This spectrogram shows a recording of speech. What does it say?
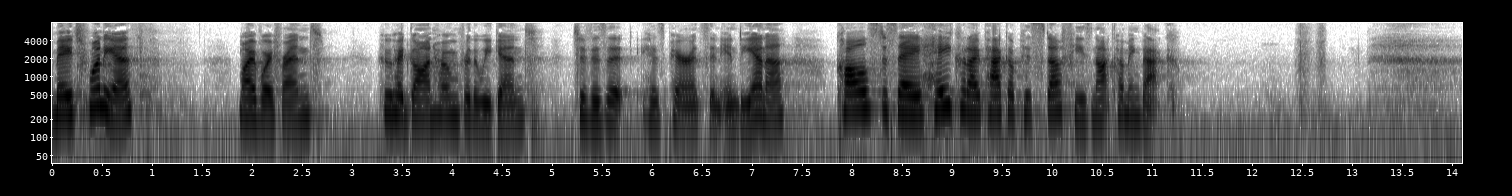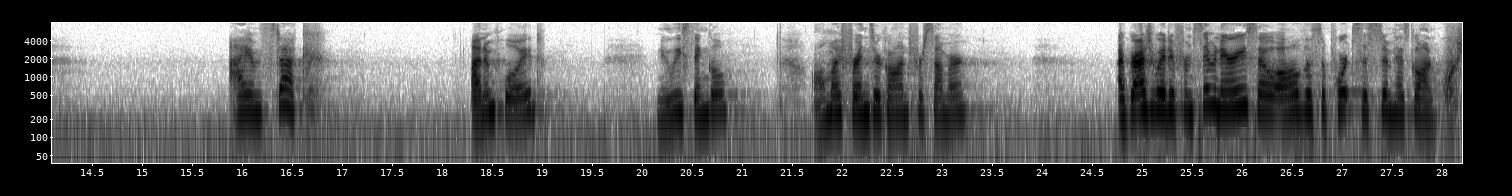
May 20th, my boyfriend who had gone home for the weekend to visit his parents in Indiana, calls to say, Hey, could I pack up his stuff? He's not coming back. I am stuck, unemployed, newly single. All my friends are gone for summer. I've graduated from seminary, so all the support system has gone whoosh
